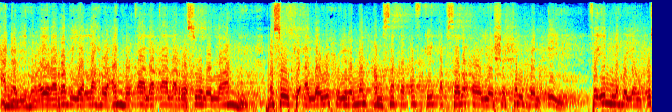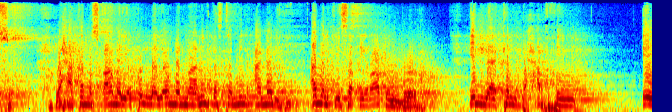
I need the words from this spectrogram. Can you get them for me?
can abi hurayra radia allahu canhu qaala qaala rasuulu ullaahi rasuulkii alle wuxuu yidhi man amsaka qofkii qabsado oo yeesha kalban ey fa innahu yanqusu waxaa ka nusqaamaya kulla yowmin maalin kasta min camalihi. Camalkiisa qiraatun buur. Ilaa kalba xarfin ey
